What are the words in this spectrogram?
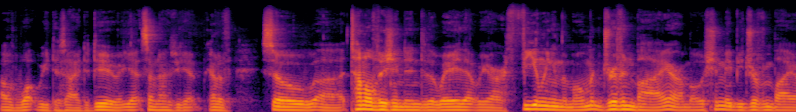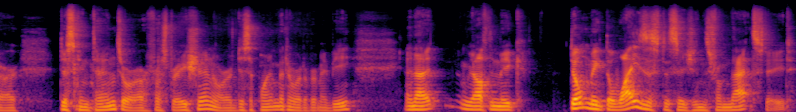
of what we decide to do. Yet sometimes we get kind of so uh, tunnel visioned into the way that we are feeling in the moment, driven by our emotion, maybe driven by our discontent or our frustration or disappointment or whatever it may be, and that we often make don't make the wisest decisions from that state.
